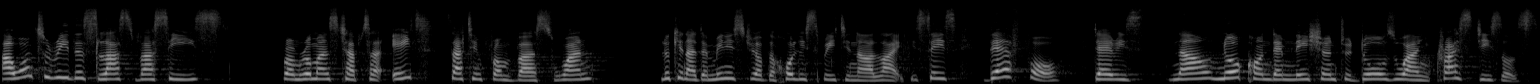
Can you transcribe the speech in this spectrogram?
I want to read these last verses from Romans chapter 8, starting from verse 1, looking at the ministry of the Holy Spirit in our life. It says, Therefore, there is now no condemnation to those who are in Christ Jesus,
